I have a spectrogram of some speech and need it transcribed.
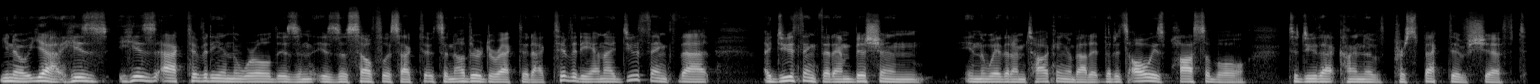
you know, yeah, his his activity in the world is an is a selfless act. It's an other directed activity, and I do think that I do think that ambition, in the way that I'm talking about it, that it's always possible to do that kind of perspective shift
